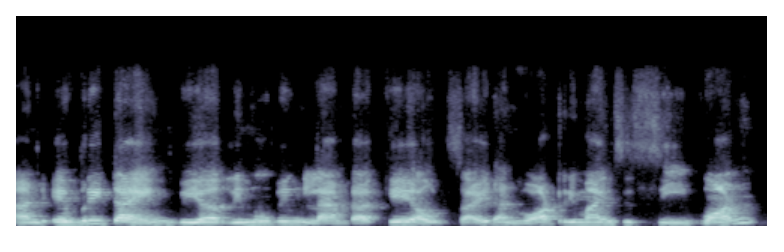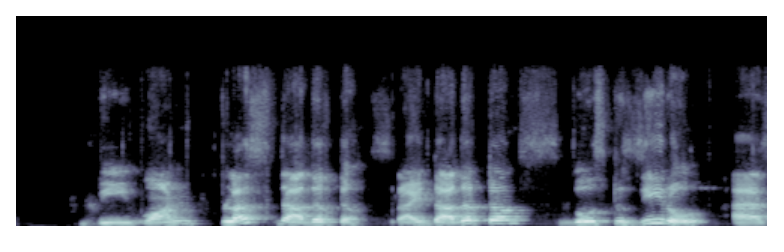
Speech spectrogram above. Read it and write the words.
and every time we are removing lambda k outside and what remains is C1, V1 plus the other terms, right? The other terms goes to 0 as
